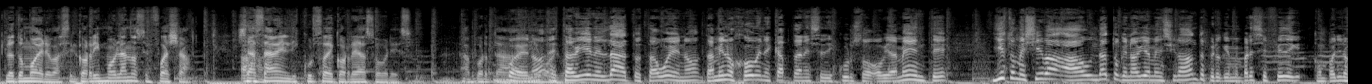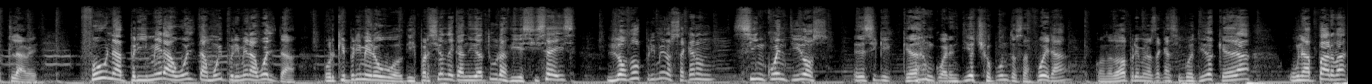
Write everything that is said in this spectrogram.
que lo tomó Herbas. El correísmo blando se fue allá. Ya Ajá. saben el discurso de Correa sobre eso. Aporta Bueno, Diego está bien el dato, está bueno. También los jóvenes captan ese discurso, obviamente. Y esto me lleva a un dato que no había mencionado antes, pero que me parece fe de compañeros clave. Fue una primera vuelta, muy primera vuelta. Porque primero hubo dispersión de candidaturas, 16. Los dos primeros sacaron 52. Es decir, que quedaron 48 puntos afuera. Cuando los dos primeros sacan 52, quedará una parva.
